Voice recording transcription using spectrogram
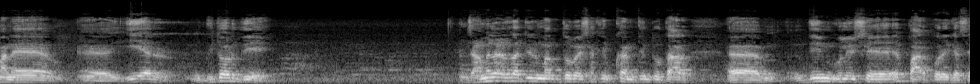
মানে ইয়ের ভিতর দিয়ে ঝামেলার জাতির মাধ্যমে সাকিব খান কিন্তু তার দিনগুলি সে পার করে গেছে।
